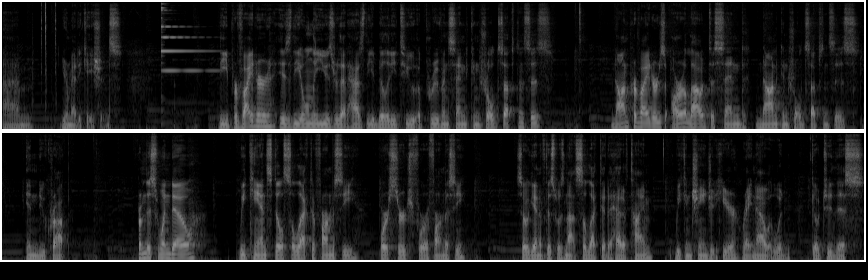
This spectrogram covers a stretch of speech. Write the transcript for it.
um, your medications. The provider is the only user that has the ability to approve and send controlled substances. Non-providers are allowed to send non-controlled substances in NewCrop. From this window, we can still select a pharmacy or search for a pharmacy. So again, if this was not selected ahead of time, we can change it here. Right now it would go to this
